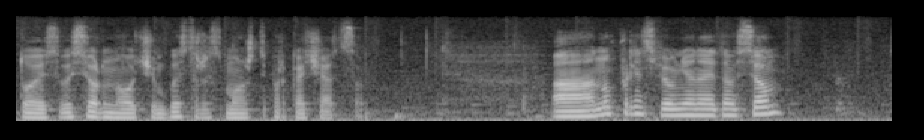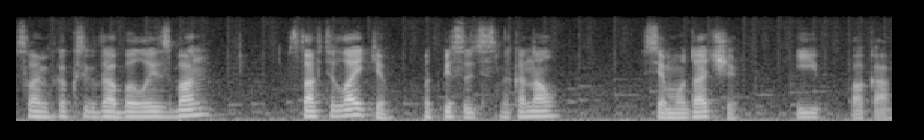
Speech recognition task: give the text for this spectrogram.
То есть вы все равно очень быстро сможете прокачаться. А, ну, в принципе, у меня на этом все. С вами, как всегда, был Избан. Ставьте лайки, подписывайтесь на канал. Всем удачи и пока.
